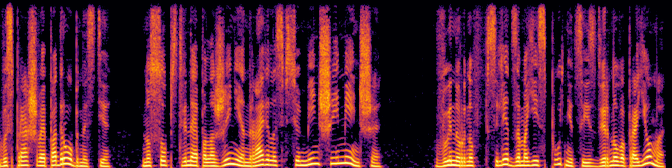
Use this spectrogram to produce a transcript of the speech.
выспрашивая подробности. Но собственное положение нравилось все меньше и меньше. Вынурнув вслед за моей спутницей из дверного проема,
